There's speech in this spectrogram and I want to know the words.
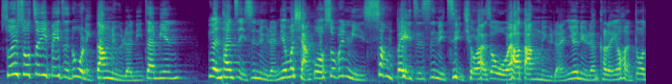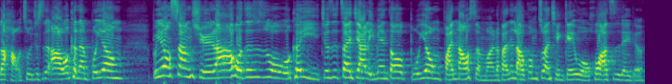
所以说这一辈子，如果你当女人，你在面怨叹自己是女人，你有没有想过，说不定你上辈子是你自己求来说我要当女人，因为女人可能有很多的好处，就是啊，我可能不用不用上学啦，或者是说我可以就是在家里面都不用烦恼什么的，反正老公赚钱给我花之类的。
